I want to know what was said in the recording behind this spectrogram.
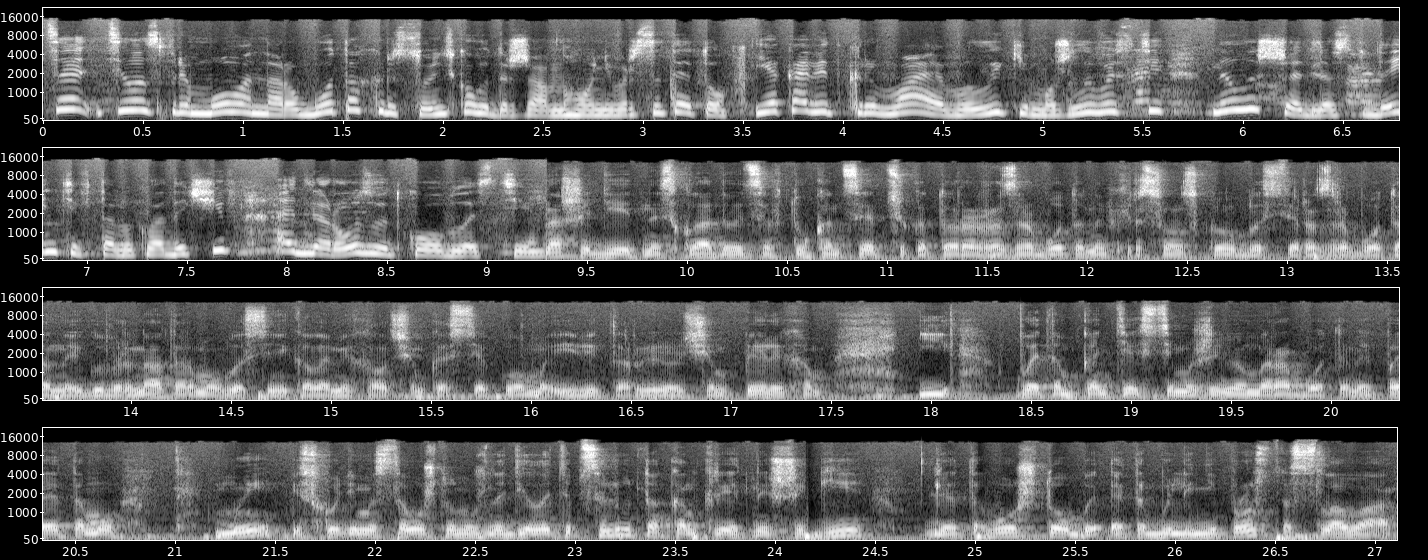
Це цілеспрямована робота Херсонського державного університету, яка відкриває великі можливості не лише для студентів та викладачів, а й для розвитку області. Наша деятельность складывается в ту концепцию, которая разработана в Херсонской области, разработана и губернатором области Николаем Михайловичем Костяком, и Виктором Григорьевичем Пелихом. И в этом контексте мы живем и работаем. И поэтому мы исходим из того, что нужно делать абсолютно конкретные шаги для того, чтобы это были не просто слова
